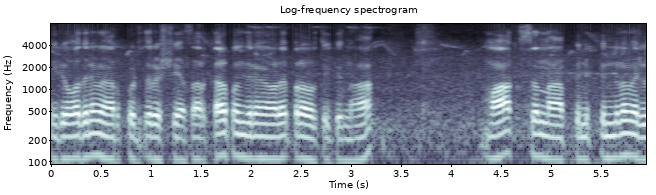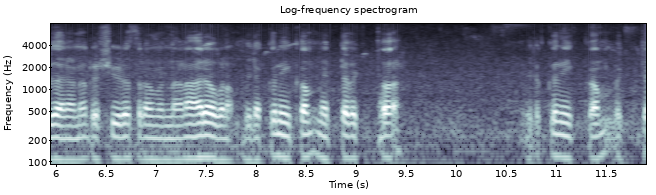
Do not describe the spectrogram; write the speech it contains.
നിരോധനം ഏർപ്പെടുത്തി റഷ്യ. സർക്കാർ പിന്തുണയോടെ പ്രവർത്തിക്കുന്ന മാർക്സ് എന്ന ആപ്പിന് പിന്തുണ നൽകാനാണ് റഷ്യയുടെ ശ്രമമെന്നാണ് ആരോപണം. വിലക്ക് നീക്കം മെറ്റ വ്യക്ത വിലക്ക് നീക്കം വ്യക്ത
